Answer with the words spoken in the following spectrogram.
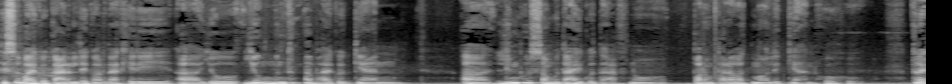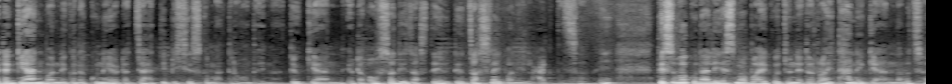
त्यसो भएको कारणले गर्दाखेरि यो यो मुन्दुममा भएको ज्ञान लिम्बू समुदायको त आफ्नो परम्परागत मौलिक ज्ञान हो हो। तर एउटा ज्ञान भन्ने कुरा कुनै एउटा जाति विशेषको मात्र हुँदैन। त्यो ज्ञान एउटा औषधि जस्तै त्यो जसलाई पनि लाग्दछ है। त्यसो भएको हुनाले यसमा भएको जुन एउटा रैथाने ज्ञानहरू छ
